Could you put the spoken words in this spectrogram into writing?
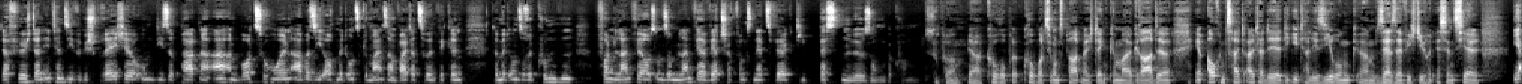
Da führe ich dann intensive Gespräche, um diese Partner A an Bord zu holen, aber sie auch mit uns gemeinsam weiterzuentwickeln, damit unsere Kunden von Landwehr aus unserem Landwehr-Wertschöpfungsnetzwerk die besten Lösungen bekommen. Super, ja, Ko Kooperationspartner. Ich denke mal gerade auch im Zeitalter der Digitalisierung ähm, sehr, sehr wichtig und essentiell. Ja,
